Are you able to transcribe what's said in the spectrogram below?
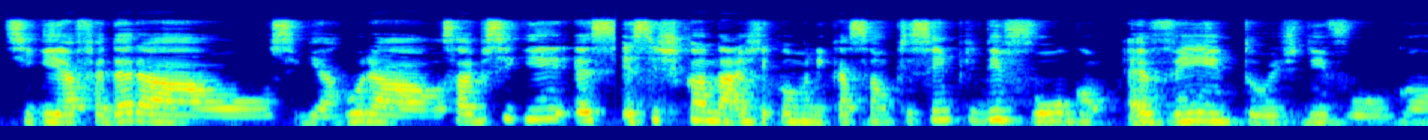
seguir a Federal, seguir a Rural, sabe? Seguir esses canais de comunicação que sempre divulgam eventos, divulgam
